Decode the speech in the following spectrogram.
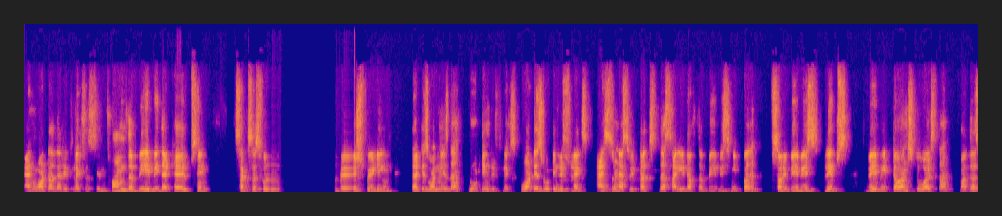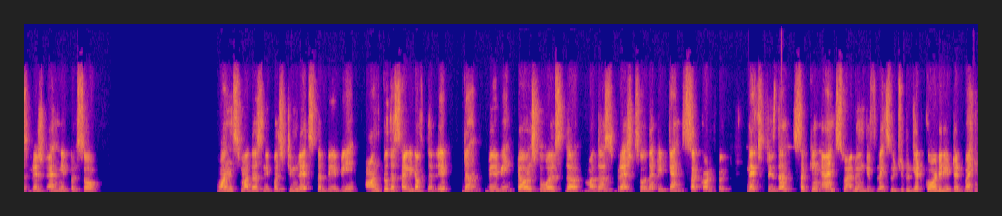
And what are the reflexes in, from the baby that helps in successful breastfeeding? That is one is the rooting reflex. What is rooting reflex? As soon as we touch the side of the baby's nipple, sorry, baby's lips, baby turns towards the mother's breast and nipple. So once mother's nipple stimulates the baby onto the side of the lip, the baby turns towards the mother's breast so that it can suck onto it. Next is the sucking and swallowing reflex, which will get coordinated by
